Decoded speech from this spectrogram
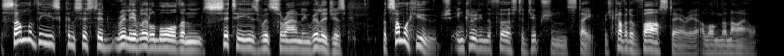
Some of these consisted really of little more than cities with surrounding villages, but some were huge, including the first Egyptian state, which covered a vast area along the Nile.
